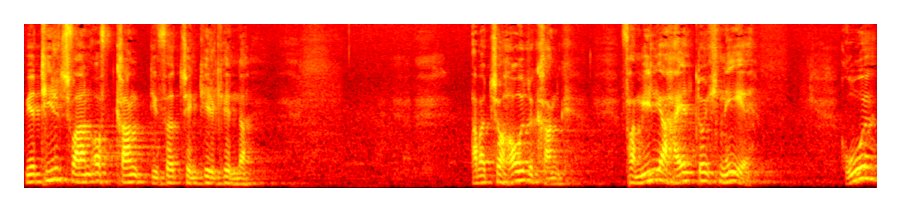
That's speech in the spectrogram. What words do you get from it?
Wir Thiels waren oft krank, die 14 Thielkinder. Aber zu Hause krank. Familie heilt durch Nähe. Ruhe,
